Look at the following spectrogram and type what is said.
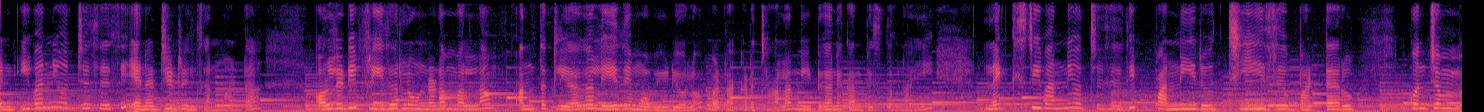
అండ్ ఇవన్నీ వచ్చేసేసి ఎనర్జీ డ్రింక్స్ అనమాట ఆల్రెడీ ఫ్రీజర్లో ఉండడం వల్ల అంత క్లియర్గా లేదేమో వీడియోలో బట్ అక్కడ చాలా నీట్గానే కనిపిస్తున్నాయి. నెక్స్ట్ ఇవన్నీ వచ్చేసేసి పన్నీరు చీజ్ బట్టరు కొంచెం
